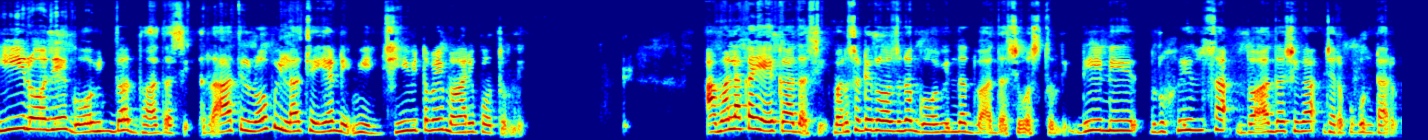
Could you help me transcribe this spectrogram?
ఈ రోజే గోవింద ద్వాదశి. రాత్రిలోపు ఇలా చేయండి మీ జీవితమే మారిపోతుంది. అమలక ఏకాదశి. మరుసటి రోజున గోవింద ద్వాదశి వస్తుంది. దీన్ని గృహింస ద్వాదశిగా జరుపుకుంటారు.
